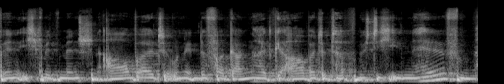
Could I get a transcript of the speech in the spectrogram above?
Wenn ich mit Menschen arbeite und in der Vergangenheit gearbeitet habe, möchte ich ihnen helfen,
